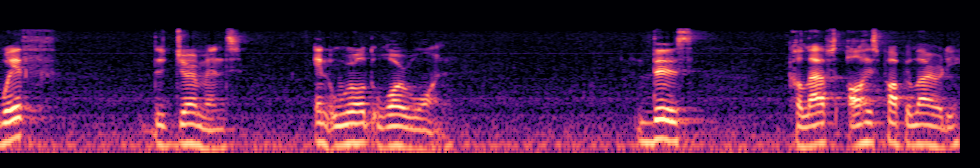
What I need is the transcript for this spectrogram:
with the Germans in World War One. This collapsed all his popularity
